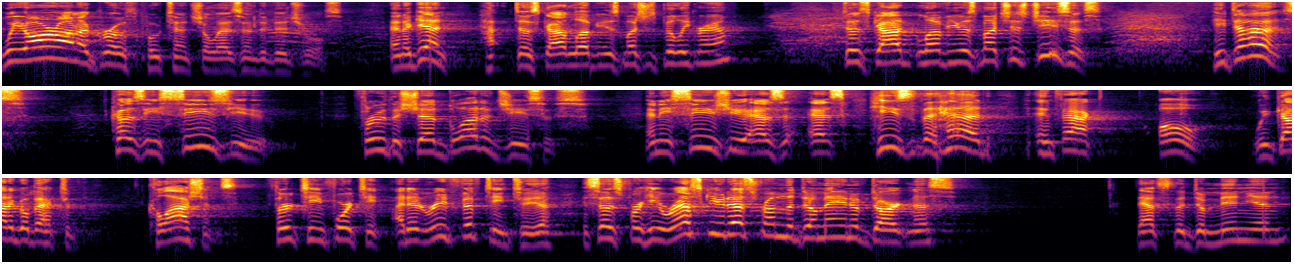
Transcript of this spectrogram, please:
We are on a growth potential as individuals. And again, does God love you as much as Billy Graham? Does God love you as much as Jesus? He does. Because he sees you through the shed blood of Jesus. And he sees you as, as he's the head. In fact, oh, we've got to go back to Colossians 13, 14. I didn't read 15 to you. It says, For he rescued us from the domain of darkness. That's the dominion,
